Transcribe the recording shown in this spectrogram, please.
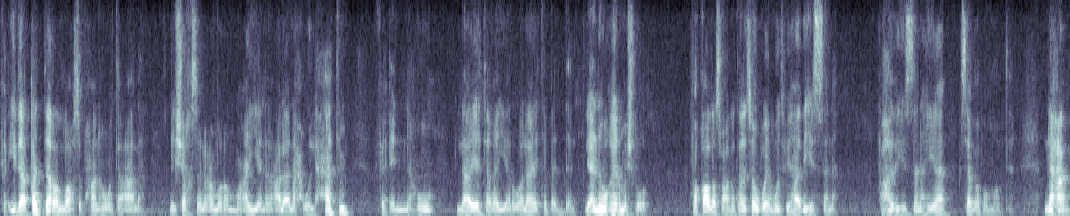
فإذا قدر الله سبحانه وتعالى لشخص عمرا معينا على نحو الحتم فإنه لا يتغير ولا يتبدل لأنه غير مشروط فقال الله سبحانه وتعالى سوف يموت في هذه السنة. فهذه السنة هي سبب موته. نعم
